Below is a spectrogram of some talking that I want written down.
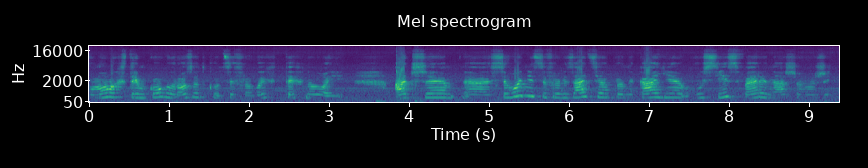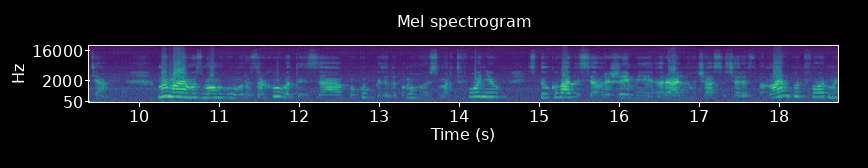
в умовах стрімкого розвитку цифрових технологій. Адже е, сьогодні цифровізація проникає в усі сфери нашого життя. Ми маємо змогу розраховуватись за покупки за допомогою смартфонів, спілкуватися в режимі реального часу через онлайн-платформи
